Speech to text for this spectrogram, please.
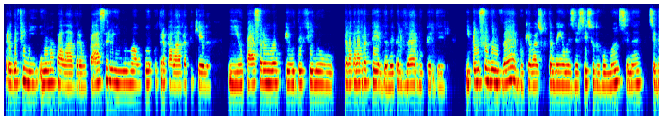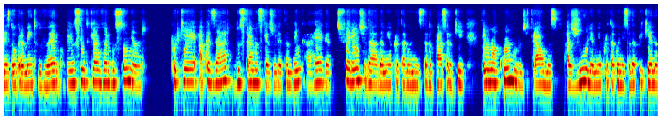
para eu definir em uma palavra um pássaro e em uma outra palavra pequena. E o pássaro eu defino pela palavra perda, né? Pelo verbo perder. E pensando em verbo, que eu acho que também é um exercício do romance, né? Esse desdobramento do verbo, eu sinto que é o verbo sonhar porque apesar dos traumas que a Júlia também carrega, diferente da, da minha protagonista do pássaro, que tem um acúmulo de traumas, a Júlia, minha protagonista da pequena,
